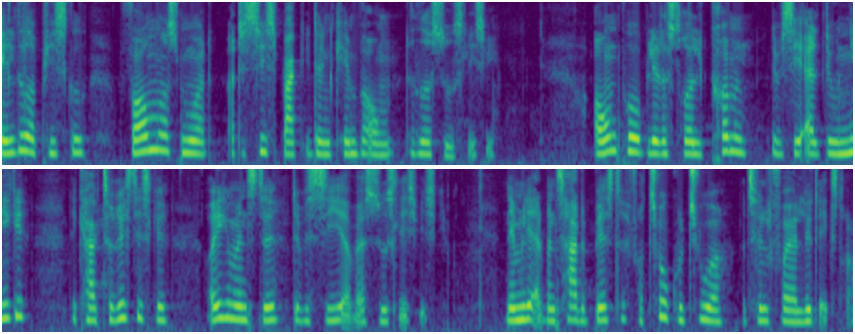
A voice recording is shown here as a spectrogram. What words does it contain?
æltet og pisket, formet og smurt og til sidst bagt i den kæmpe ovn, der hedder Sydslesvig. Ovenpå bliver der strøget lidt krømmel, det vil sige alt det unikke, det karakteristiske, og ikke mindst det, det vil sige at være sydslesvigsk. Nemlig at man tager det bedste fra to kulturer og tilføjer lidt ekstra.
